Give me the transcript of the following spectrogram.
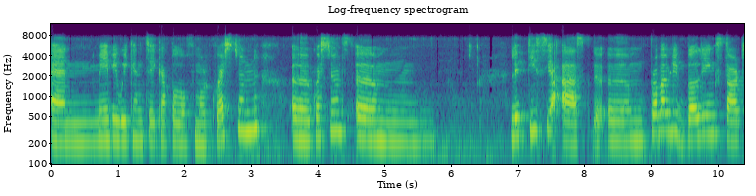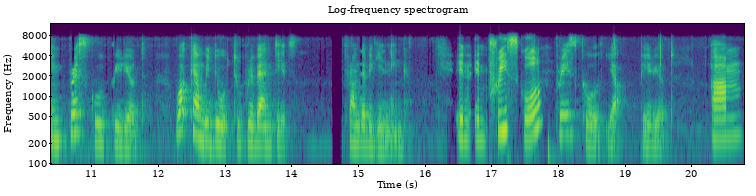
And maybe we can take a couple of more questions. Uh, questions. Um, Leticia asked, um, probably bullying starting preschool period. What can we do to prevent it from the beginning? In in preschool? Preschool, yeah, period. Um,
